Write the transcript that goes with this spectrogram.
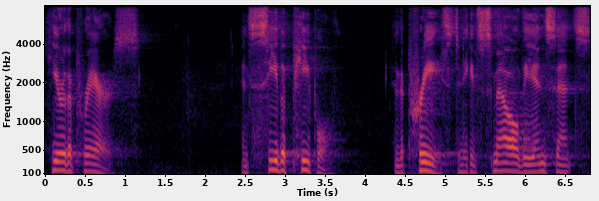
hear the prayers and see the people and the priests, and he can smell the incense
